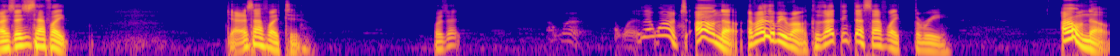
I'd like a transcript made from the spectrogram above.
I said just Half Life. Yeah, that's Half Life 2. Was that? Is that one or two? I don't know. If I could be wrong, because I think that's Half Life 3. I don't know.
